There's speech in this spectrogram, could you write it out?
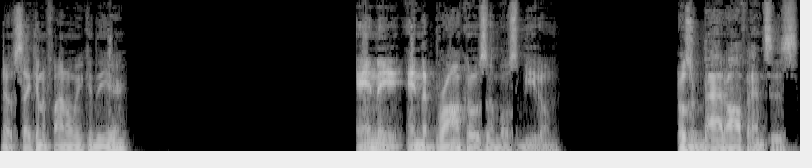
No, second and final week of the year. And they and the Broncos almost beat them. Those are bad offenses,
